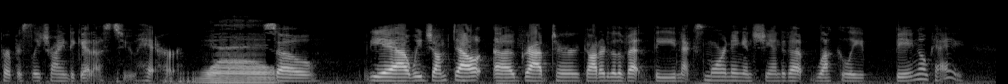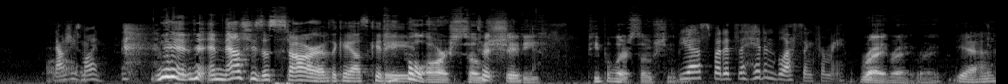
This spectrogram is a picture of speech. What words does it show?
purposely trying to get us to hit her. Wow. So, yeah, we jumped out, uh, grabbed her, got her to the vet the next morning, and she ended up luckily being okay. Now she's mine. and now she's a star of the Chaos Kitty. People are so Twitch stream. shitty. People are so shitty. yes, but it's a hidden blessing for me. Right, right, right. Yeah.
